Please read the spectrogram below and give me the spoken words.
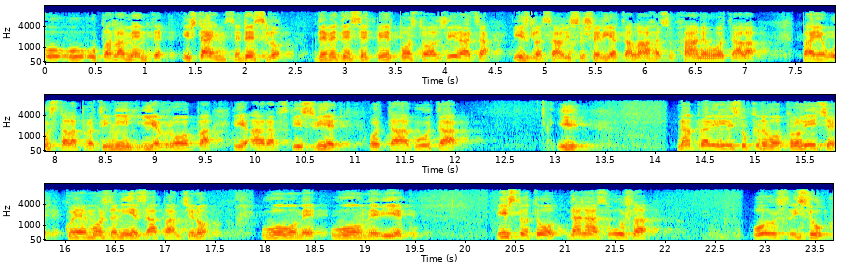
u, u parlamente. I šta im se desilo? 95% Alžiraca izglasali su šerijat Allaha subhanahu wa ta'ala pa je ustala protiv njih i Evropa i arapski svijet od ta guta i napravili su krvoproliće koje možda nije zapamćeno u ovome, u ovome vijeku. Isto to, danas ušla, ušli su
